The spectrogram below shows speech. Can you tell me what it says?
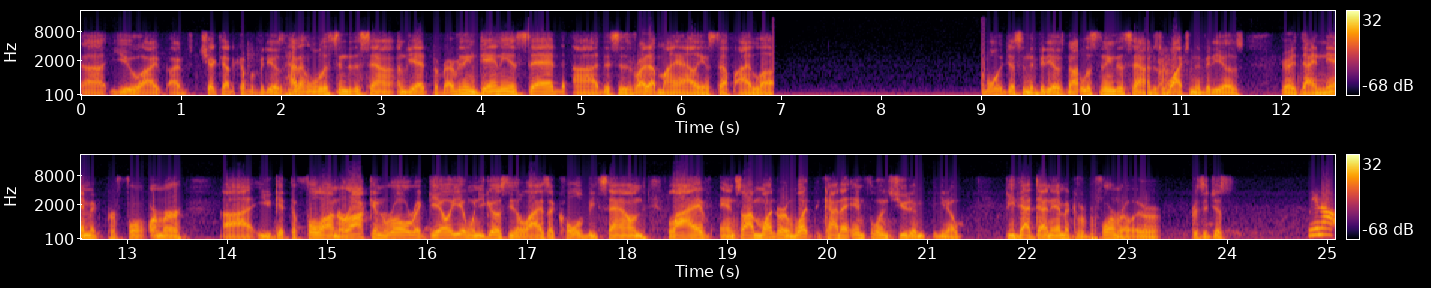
uh, you. I, I've checked out a couple of videos. Haven't listened to the sound yet, but for everything Danny has said, uh, this is right up my alley and stuff I love. Just in the videos, not listening to the sound, just watching the videos. You're a dynamic performer. Uh, you get the full-on rock and roll regalia when you go see the Liza Colby sound live, and so I'm wondering what kind of influenced you to, you know, be that dynamic of a performer, or, or is it just You know,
